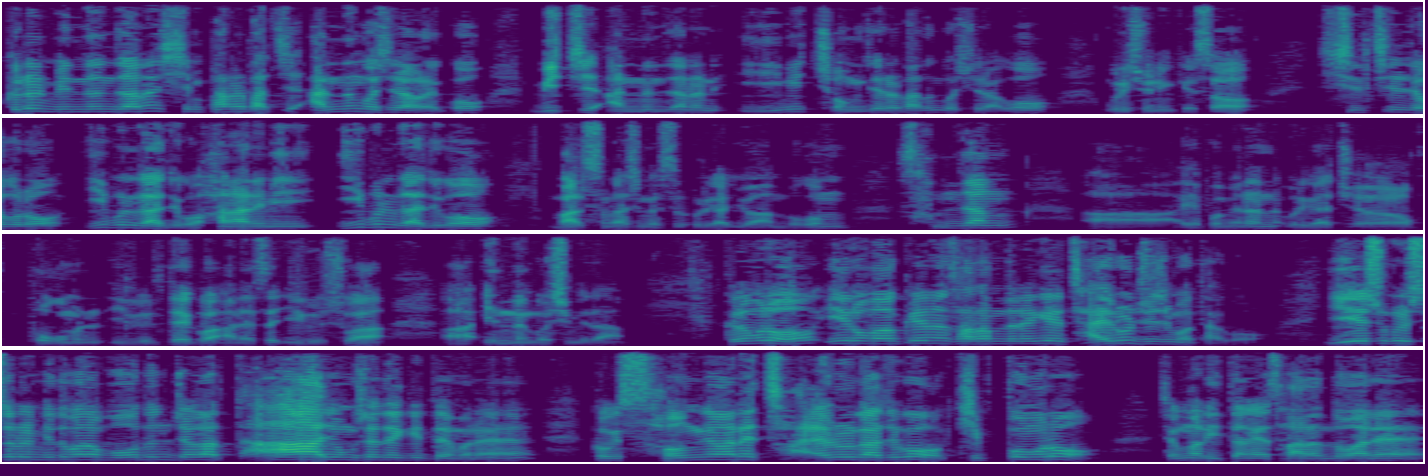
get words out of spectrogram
그를 믿는 자는 심판을 받지 않는 것이라고 그랬고 믿지 않는 자는 이미 정죄를 받은 것이라고 우리 주님께서 실질적으로 입을 가지고 하나님이 입을 가지고 말씀하신 것을 우리가 요한복음 3장 에 보면은 우리가 쭉 복음을 읽을 때 그 안에서 읽을 수가 아, 있는 것입니다. 그러므로 이 로마 교회는 사람들에게 자유를 주지 못하고 예수 그리스도를 믿음으로 모든 죄가 다 용서됐기 때문에 거기 성령 안에 자유를 가지고 기쁨으로 정말 이 땅에 사는 동안에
